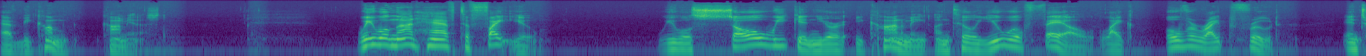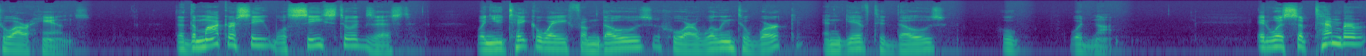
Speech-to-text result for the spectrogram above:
have become communist. We will not have to fight you. We will so weaken your economy until you will fail like overripe fruit into our hands. The democracy will cease to exist when you take away from those who are willing to work and give to those who would not. It was September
